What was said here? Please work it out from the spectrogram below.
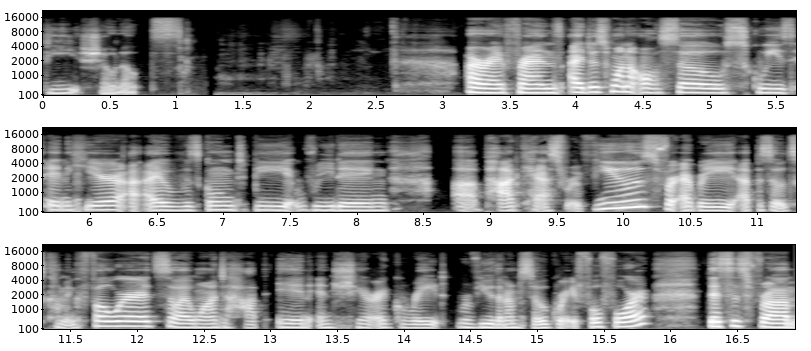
the show notes. All right, friends, I just want to also squeeze in here. I was going to be reading uh, podcast reviews for every episode's coming forward. So I want to hop in and share a great review that I'm so grateful for. This is from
